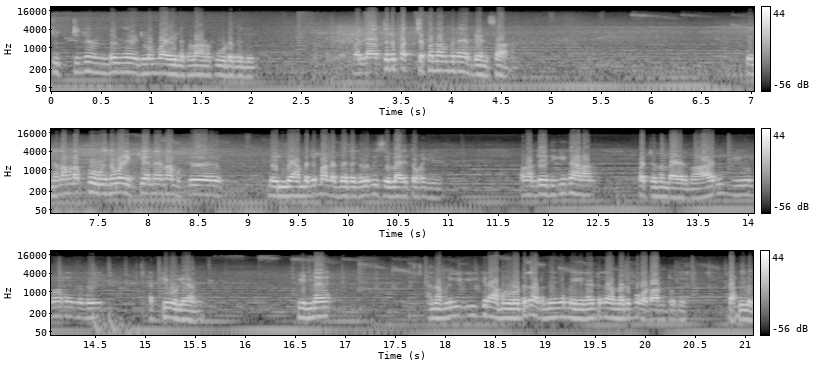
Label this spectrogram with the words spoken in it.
ചുറ്റും രണ്ട് സൈഡിലും വയലുകളാണ് കൂടുതൽ. വല്ലാത്തൊരു പച്ചപ്പ് നമ്മുടെ ആംബിയൻസ് ആണ്. പിന്നെ നമ്മളെ പോകുന്ന വഴിക്ക് തന്നെ നമുക്ക് നെല്ലിയാമ്പതി മലനിരകൾ വിസിബിളായി തുടങ്ങി. നല്ല രീതിക്ക് കാണാൻ പറ്റുന്നുണ്ടായിരുന്നു. ആ ഒരു വ്യൂ എന്ന് പറയുന്നത് അടിപൊളിയാണ്. പിന്നെ നമ്മൾ ഈ ഗ്രാമങ്ങളോട്ട് കടന്നു കഴിഞ്ഞാൽ മെയിനായിട്ട് കാണുന്ന ഒരു പോടാണ് ഇത്. കള്ള്.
